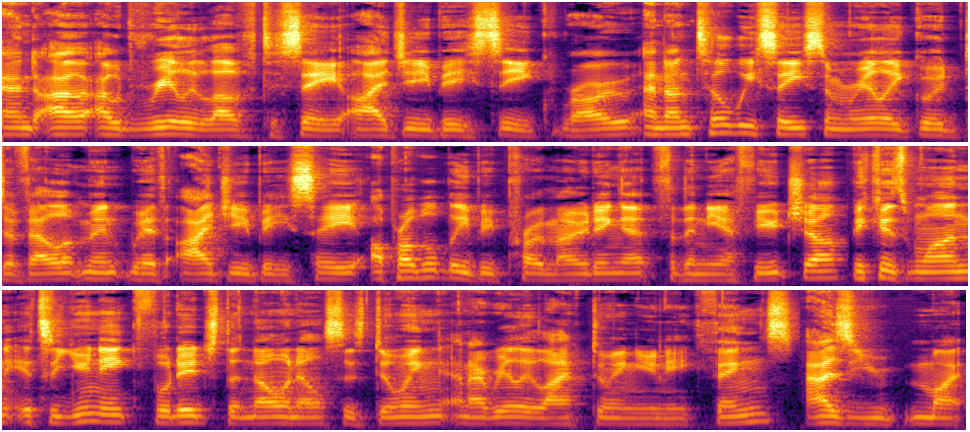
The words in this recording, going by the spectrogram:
And I, I, would really love to see IGBC grow. And until we see some really good development with IGBC, I'll probably be promoting it for the near future because one, it's a unique footage that no one else is doing, and I really like doing unique things, as you might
